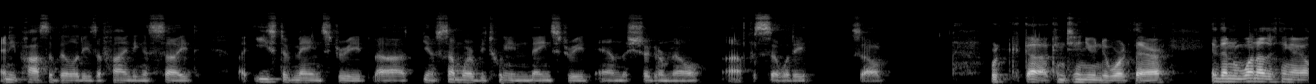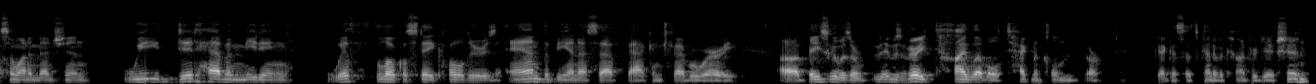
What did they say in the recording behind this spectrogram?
any possibilities of finding a site uh, east of Main Street, uh, you know, somewhere between Main Street and the sugar mill uh, facility. So we're uh, continuing to work there. And then one other thing I also want to mention, we did have a meeting with local stakeholders and the BNSF back in February. Uh, basically, it was a it was a very high level technical, or I guess that's kind of a contradiction.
